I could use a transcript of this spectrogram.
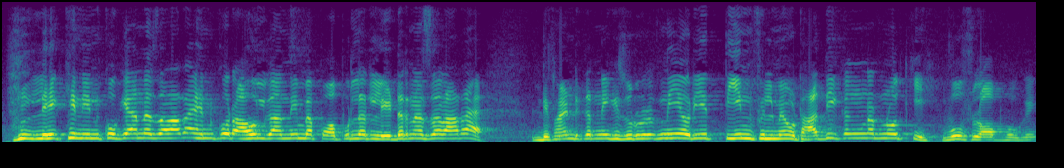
लेकिन इनको क्या नज़र आ रहा है? इनको राहुल गांधी में पॉपुलर लीडर नज़र आ रहा है। डिफेंड करने की ज़रूरत नहीं और ये तीन फ़िल्में उठा दी कंगना रनौत की, वो फ्लॉप हो गई।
